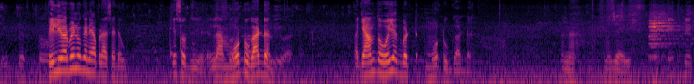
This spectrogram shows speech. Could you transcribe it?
Feedback? તો પહેલી વાર બન્યું કે નહીં આપણે આ સાઈડ આવું? કેશોદ એટલે આમ મોટું ગાર્ડન પહેલી વાર. બાકી આમ તો હોય જ બટ મોટું ગાર્ડન અને મજા આવી. Feedback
